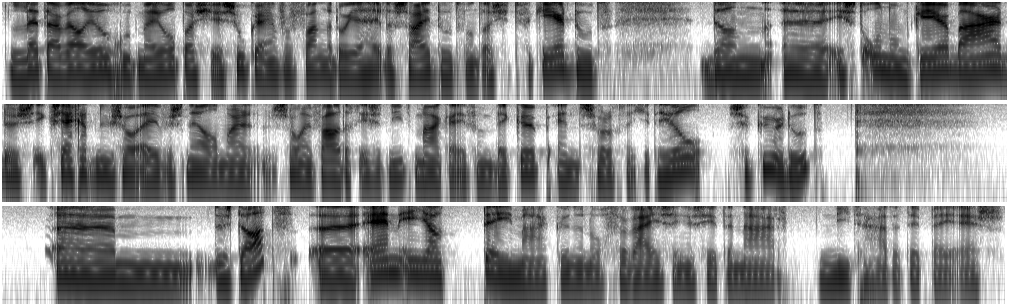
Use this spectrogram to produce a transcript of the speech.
Let daar wel heel goed mee op als je zoeken en vervangen door je hele site doet. Want als je het verkeerd doet, dan uh, is het onomkeerbaar. Dus ik zeg het nu zo even snel, maar zo eenvoudig is het niet. Maak even een backup en zorg dat je het heel secuur doet. Um, dus dat. Uh, en in jouw thema kunnen nog verwijzingen zitten naar niet-HTTPS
